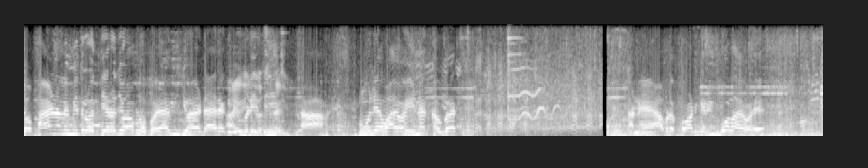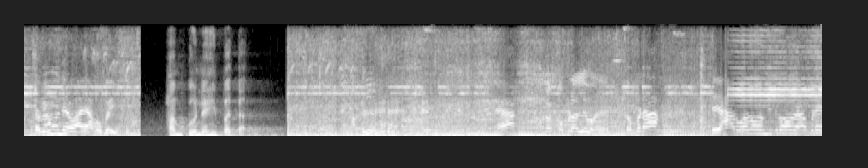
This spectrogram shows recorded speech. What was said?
તો ફાઇનલી મિત્રો અત્યારે જો આપણો ભાઈ આવી ગયો ડાયરેક્ટ લીમડી થી હા. હું લેવા આવ્યો એ ખબર. અને આપણે ફોન કરીને બોલાયો હે. તમે શું લેવા આવ્યા હો ભાઈ? હમકો નહીં પતા કપડા લેવા કપડા? મિત્રો હવે આપણે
